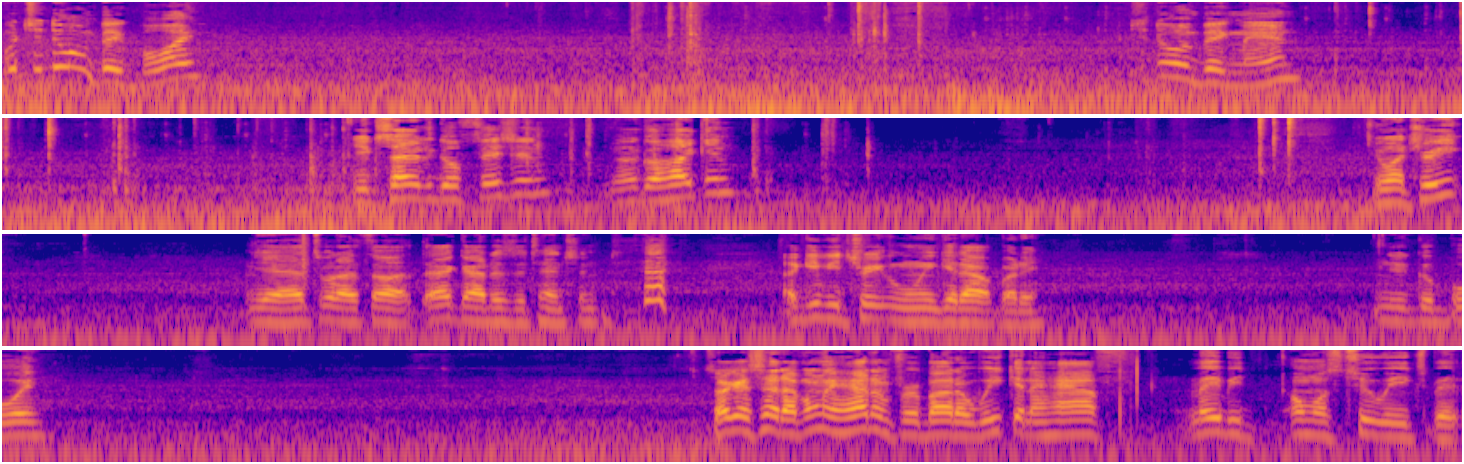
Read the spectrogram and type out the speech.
What you doing, big boy? What you doing, big man? You excited to go fishing? You wanna go hiking? You want a treat? Yeah, that's what I thought. That got his attention. I'll give you a treat when we get out, buddy. You a good boy. So like I said, I've only had him for about a week and a half, maybe almost two weeks, but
